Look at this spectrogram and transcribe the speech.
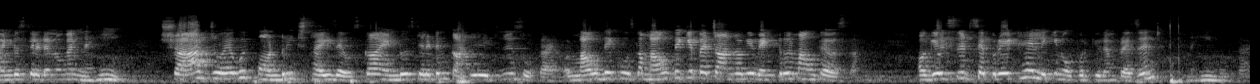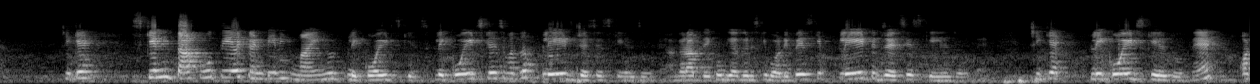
एंडोस्केलेटन होगा, नहीं। शार्क जो है, वो कॉन्ड्रिच थाइज है, उसका एंडोस्केलेटन कार्टिलेजनस होता है। और माउथ देखो, उसका माउथ देख के पहचान जाओगे वेंट्रल माउथ है उसका। और गिल स्लिट सेपरेट है, लेकिन ओपरक्यूलम प्रेजेंट नहीं होता है। ठीक है? स्किन टफ होती है containing minute placoid scales placoid scales मतलब प्लेट जैसे स्केल्स होते हैं। अगर आप देखोगे, अगर इसकी बॉडी पे इसके प्लेट जैसे स्केल्स होते हैं। ठीक है? प्लेकोइड स्केल्स होते हैं और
